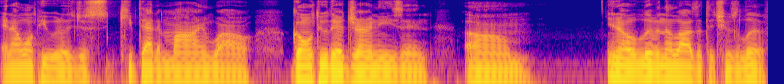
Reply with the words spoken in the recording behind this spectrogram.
and I want people to just keep that in mind while going through their journeys and um, you know, living the lives that they choose to live.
